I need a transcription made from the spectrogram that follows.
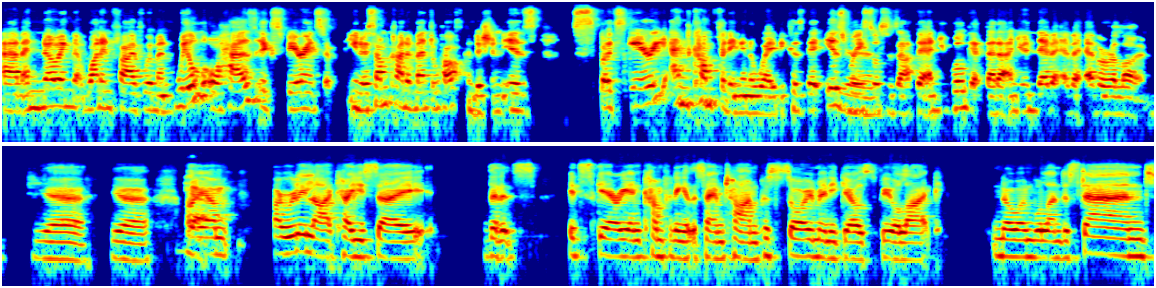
um, and knowing that one in five women will or has experienced you know some kind of mental health condition is both scary and comforting in a way because there is yeah. resources out there and you will get better and you're never ever ever alone yeah yeah. yeah. I um I really like how you say that it's it's scary and comforting at the same time because so many girls feel like no one will understand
